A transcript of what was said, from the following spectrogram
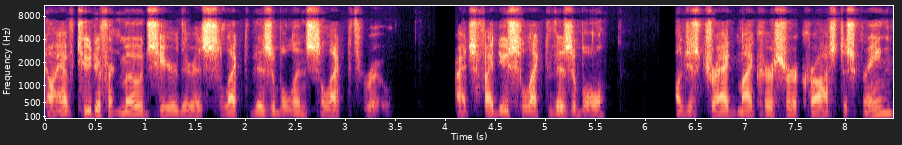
Now I have two different modes here. There is select visible and select through. All right, so if I do select visible, I'll just drag my cursor across the screen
